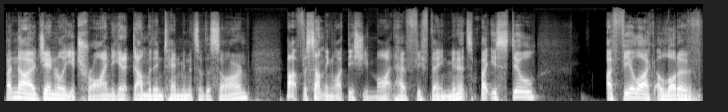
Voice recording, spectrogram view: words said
but no, generally you're trying to get it done within 10 minutes of the siren. But for something like this, you might have 15 minutes, but you still, I feel like a lot of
